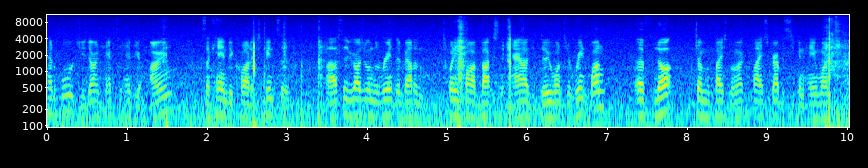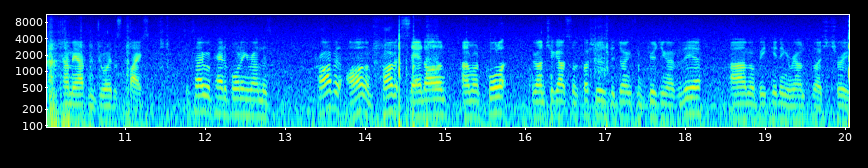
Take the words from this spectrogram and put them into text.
paddleboards. You don't have to have your own because they can be quite expensive. Uh, so if you guys want to rent, about 25 bucks an hour if you do want to rent one. If not, jump on Facebook Marketplace, grab a second hand one, come out and enjoy this place. So today we're paddleboarding around this private island, private sand island, I'm going to call it. We're going to check out some fishes, they're doing some dredging over there. Um, we'll be heading around to those trees.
